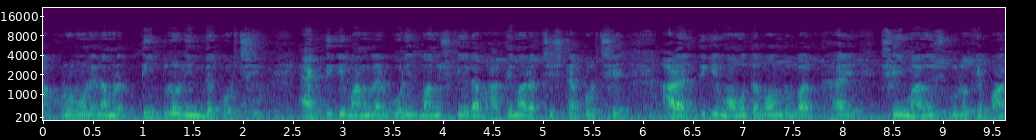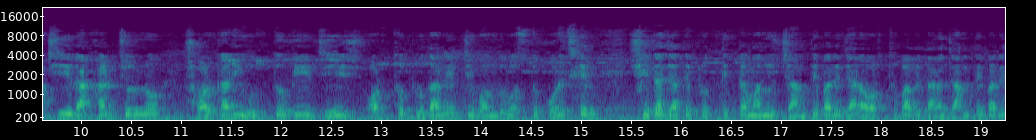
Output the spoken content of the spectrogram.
আক্রমণের আমরা তীব্র নিন্দা করছি। একদিকে বাংলার গরিব মানুষকে এরা ভাতে মারার চেষ্টা করছে আর একদিকে মমতা বন্দ্যোপাধ্যায় সেই মানুষগুলোকে বাঁচিয়ে রাখার জন্য সরকারি উদ্যোগে যে অর্থ প্রদানের যে বন্দোবস্ত করেছেন, সেটা যাতে প্রত্যেকটা মানুষ জানতে পারে, যারা অর্থ পাবে তারা জানতে পারে,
